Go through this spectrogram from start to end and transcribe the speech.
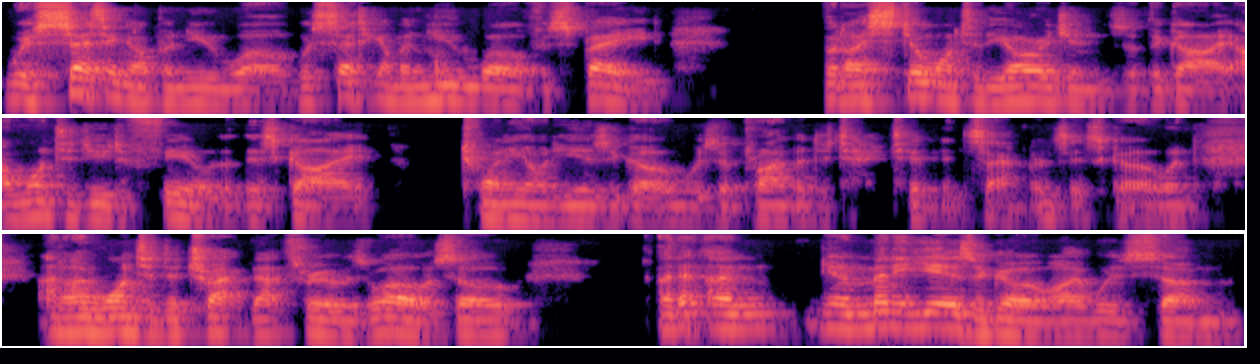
we're setting up a new world. We're setting up a new world for Spade, but I still wanted the origins of the guy. I wanted you to feel that this guy 20 odd years ago was a private detective in San Francisco and and I wanted to track that through as well. So and and you know many years ago I was um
